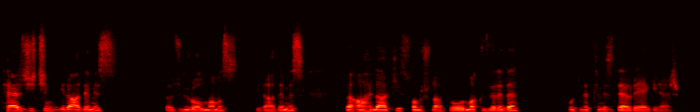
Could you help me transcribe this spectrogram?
tercih için irademiz, özgür olmamız, irademiz ve ahlaki sonuçlar doğurmak üzere de kudretimiz devreye girer.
